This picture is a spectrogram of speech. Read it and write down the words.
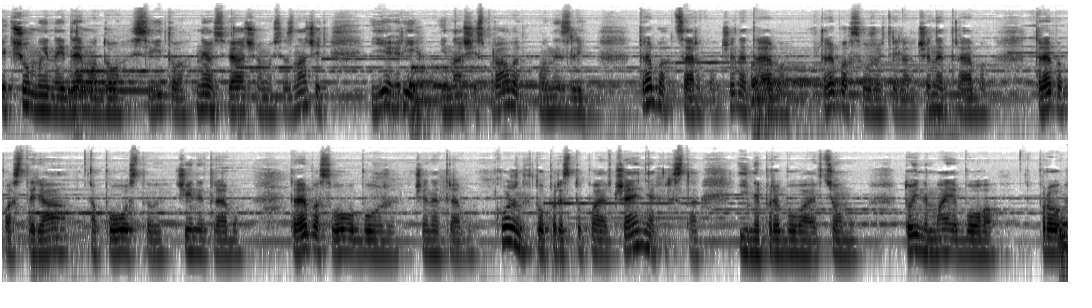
Якщо ми не йдемо до світла, не освячуємося, значить є гріх, і наші справи вони злі. Треба церква чи не треба, треба служителя чи не треба, треба пастиря, апостоли чи не треба, треба Слово Боже чи не треба. Кожен, хто переступає вчення Христа і не перебуває в цьому, той не має Бога. Про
